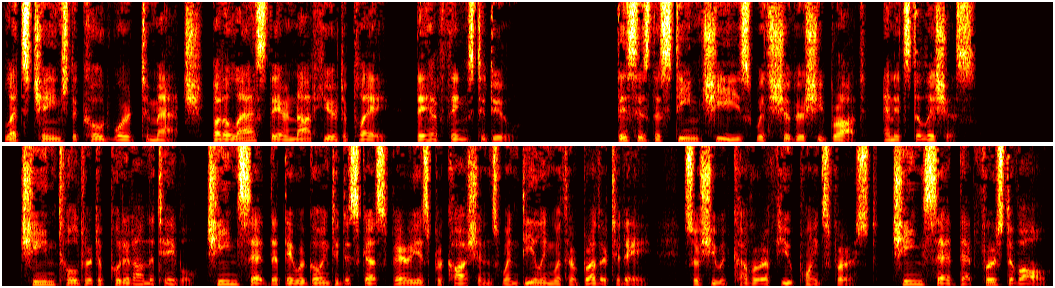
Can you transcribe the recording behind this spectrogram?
Let's change the code word to match. But alas they are not here to play, they have things to do. This is the steamed cheese with sugar she brought, and it's delicious. Qin told her to put it on the table. Qin said that they were going to discuss various precautions when dealing with her brother today, so she would cover a few points first. Qin said that first of all,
